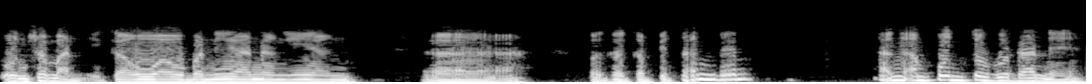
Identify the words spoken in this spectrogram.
unsa man, ikaw ba niya ng iyang uh, pagkakapitan din? Ang, ang punto ko dan eh,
